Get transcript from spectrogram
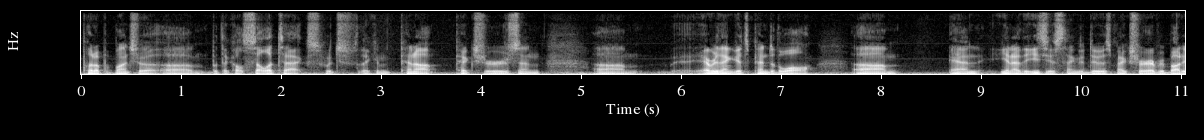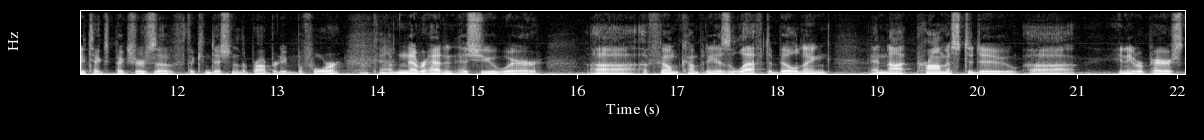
put up a bunch of um, what they call celotex, which they can pin up pictures and um, everything gets pinned to the wall. Um, and you know the easiest thing to do is make sure everybody takes pictures of the condition of the property before. Okay. I've never had an issue where uh, a film company has left a building and not promised to do uh, any repairs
